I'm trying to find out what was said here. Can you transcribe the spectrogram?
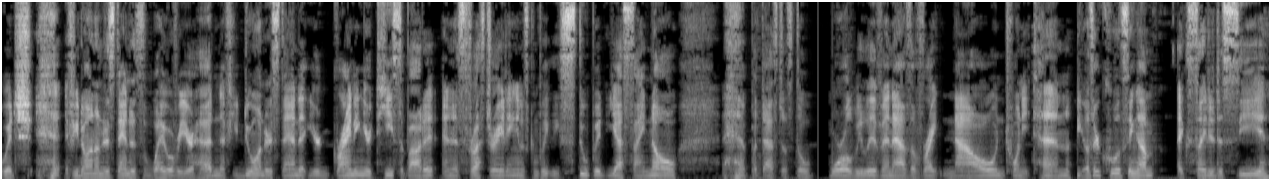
Which, if you don't understand it, it's way over your head, and if you do understand it, you're grinding your teeth about it, and it's frustrating, and it's completely stupid. Yes, I know. but that's just the world we live in as of right now in 2010. The other cool thing I'm excited to see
